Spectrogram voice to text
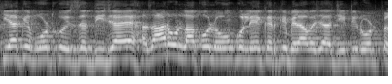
کیا کہ ووٹ کو عزت دی جائے۔ ہزاروں لاکھوں لوگوں کو لے کر کے بلا وجہ جی ٹی روڈ پہ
